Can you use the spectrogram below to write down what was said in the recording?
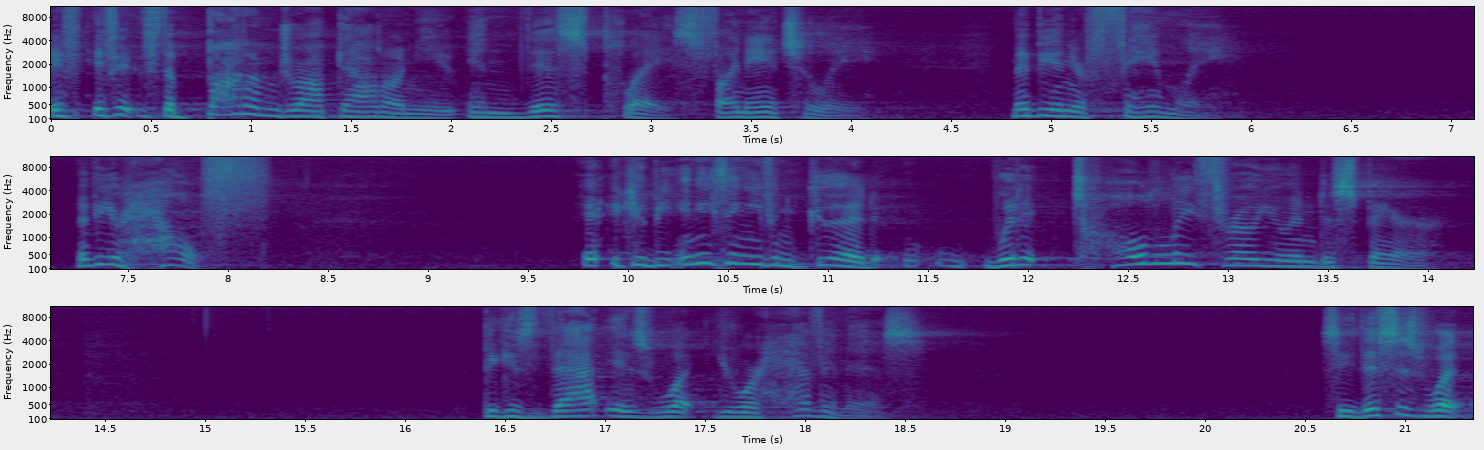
if, if, if the bottom dropped out on you in this place financially, maybe in your family, maybe your health, it, it could be anything even good, would it totally throw you in despair? Because that is what your heaven is. See, this is what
